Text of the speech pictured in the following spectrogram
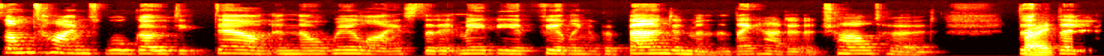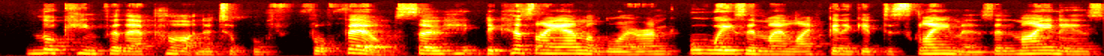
sometimes we'll go deep down and they'll realize that it may be a feeling of abandonment that they had at a childhood that right. they're looking for their partner to fulfill. So, because I am a lawyer, I'm always in my life going to give disclaimers. And mine is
